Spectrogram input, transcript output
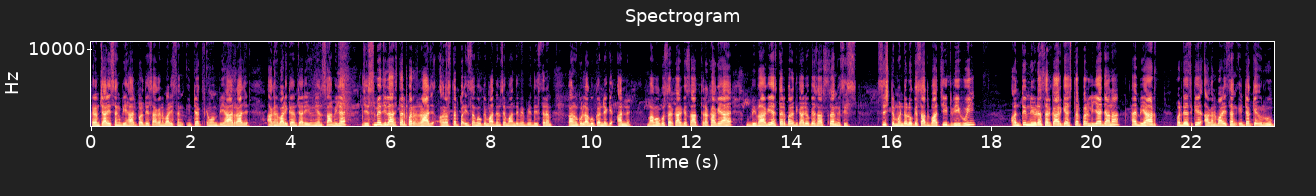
कर्मचारी संघ, बिहार प्रदेश आंगनबाड़ी संघ, इंटक एवं बिहार राज्य आंगनबाड़ी कर्मचारी यूनियन शामिल है, जिसमें जिला स्तर पर, राज्य और स्तर पर इन संघों के माध्यम से मानदेय में वृद्धि, श्रम कानून को लागू करने के अन्य मांगों को सरकार के साथ रखा गया है। विभागीय स्तर पर अधिकारियों के साथ संघ शिष्टमंडलों के साथ बातचीत भी हुई। अंतिम निर्णय सरकार के स्तर पर लिया जाना है। बिहार प्रदेश के आंगनबाड़ी संघ इंटक के रूप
